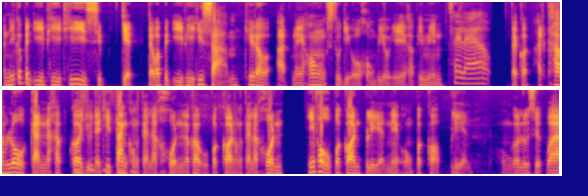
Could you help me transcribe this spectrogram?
อันนี้ก็เป็น EP ที่ 17 แต่ว่าเป็น EP ที่ 3 ที่เราอัดในห้องสตูดิโอของ VOA ครับพี่มิ้น ใช่แล้ว แต่ก่อนอัดข้ามโลกกันนะครับ ก็อยู่ในที่ตั้งของแต่ละคนแล้วก็อุปกรณ์ของแต่ละคนนี่พออุปกรณ์เปลี่ยนเนี่ยองค์ประกอบเปลี่ยน ผมก็รู้สึกว่า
